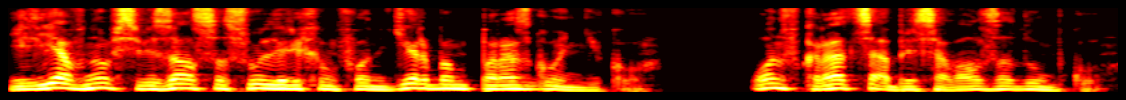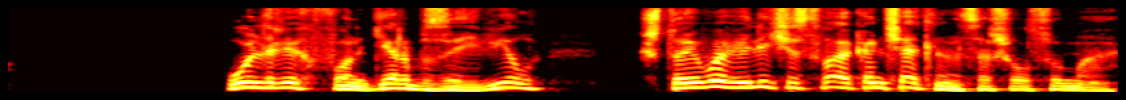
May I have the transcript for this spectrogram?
Илья вновь связался с Ульрихом фон Гербом по разгоннику. Он вкратце обрисовал задумку. Ульрих фон Герб заявил, что его величество окончательно сошел с ума,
